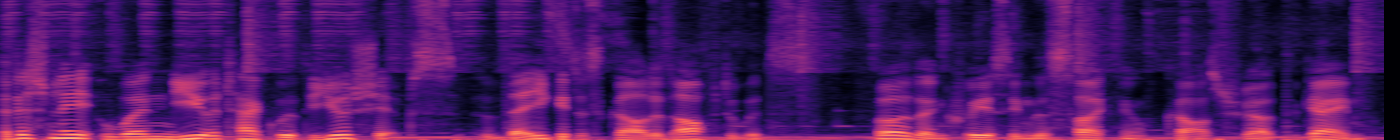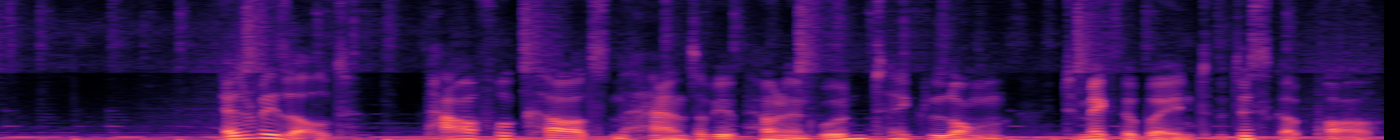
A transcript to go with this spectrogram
Additionally, when you attack with your ships, they get discarded afterwards, further increasing the cycling of cards throughout the game. As a result, powerful cards in the hands of your opponent won't take long to make their way into the discard pile,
